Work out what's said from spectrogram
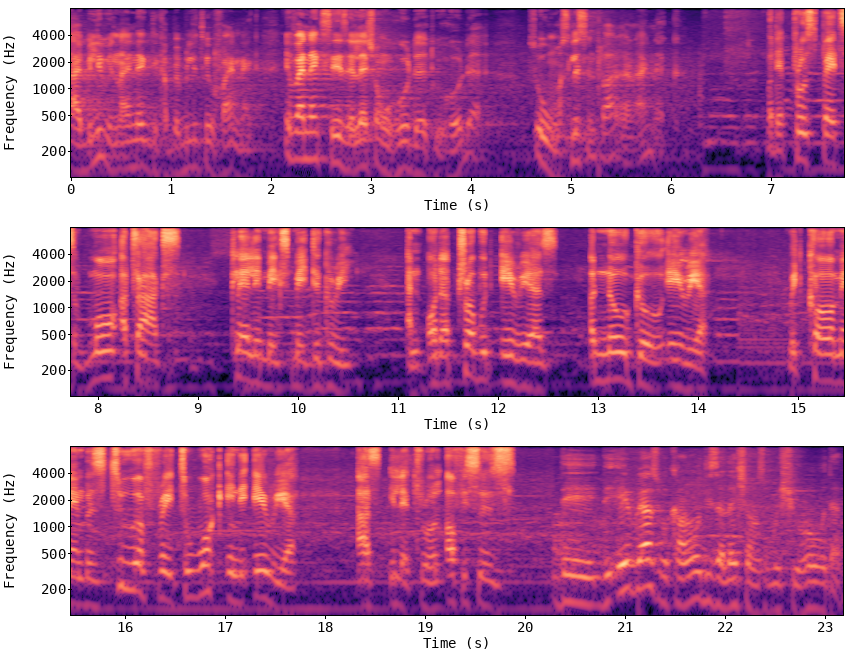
I believe in INEC, the capability of INEC. If INEC says election will hold there, will hold there. So we must listen to INEC. But the prospects of more attacks clearly makes Maiduguri and other troubled areas a no-go area, with corps members too afraid to walk in the area as electoral officers. The, the areas we can hold these elections, we should hold them.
